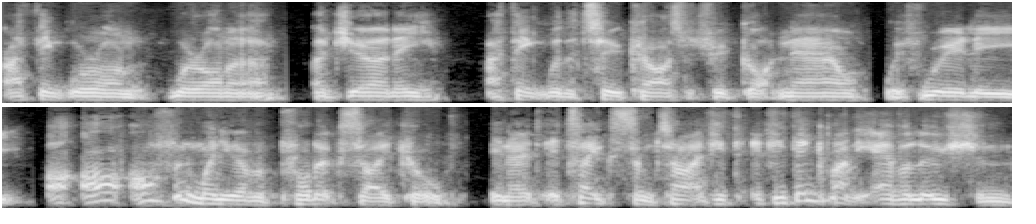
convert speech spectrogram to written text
I think we're on we're on a, a, journey. I think with the two cars which we've got now, we've really often when you have a product cycle, you know, it, it takes some time. If you, if you think about the evolution,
